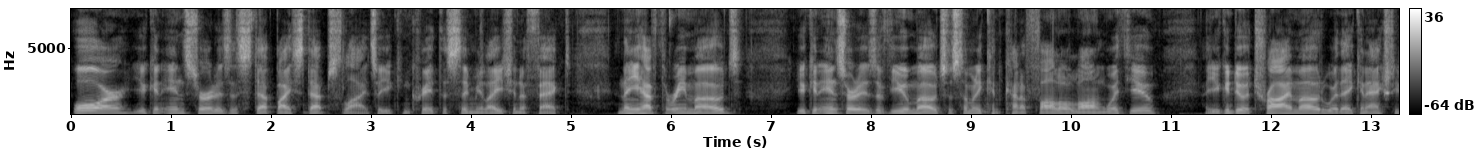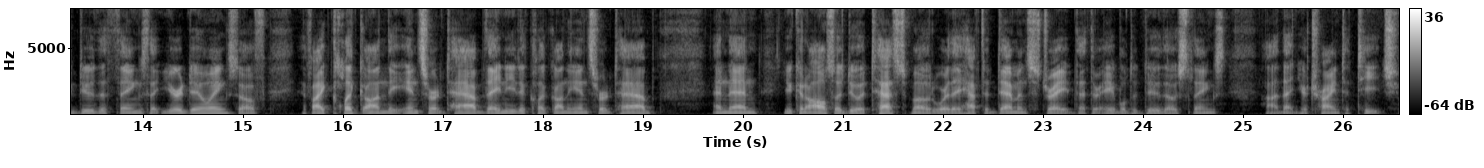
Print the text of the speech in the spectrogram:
Or you can insert as a step-by-step -step slide so you can create the simulation effect. And then you have three modes. You can insert it as a view mode so somebody can kind of follow along with you. You can do a try mode where they can actually do the things that you're doing. So if, if I click on the insert tab, they need to click on the insert tab. And then you can also do a test mode where they have to demonstrate that they're able to do those things uh, that you're trying to teach.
